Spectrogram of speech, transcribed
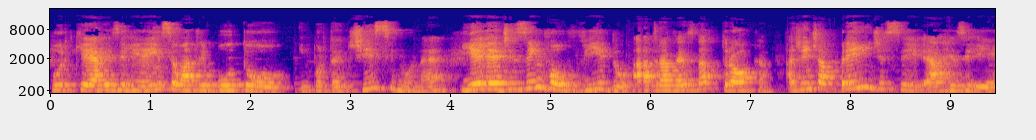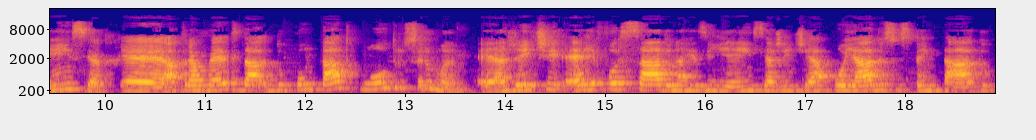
porque a resiliência é um atributo importantíssimo, né? E ele é desenvolvido através da troca. A gente aprende -se a resiliência é, através da, do contato com outro ser humano. É, a gente é reforçado na resiliência, a gente é apoiado e sustentado,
